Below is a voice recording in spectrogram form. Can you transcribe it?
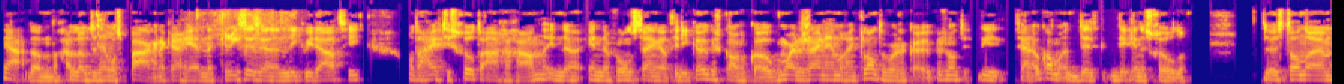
ja, dan loopt het helemaal spaak. En dan krijg je een crisis en een liquidatie want hij heeft die schuld aangegaan in de, in de veronderstelling dat hij die keukens kan verkopen. Maar er zijn helemaal geen klanten voor zijn keukens, want die zijn ook allemaal dik, in de schulden. Dus dan, uh,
